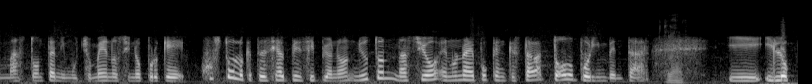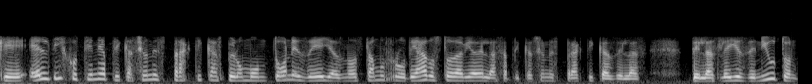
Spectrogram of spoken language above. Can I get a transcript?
más tonta ni mucho menos, sino porque justo lo que te decía al principio, ¿no? Newton nació en una época en que estaba todo por inventar. Claro. Y, y lo que él dijo tiene aplicaciones prácticas, pero montones de ellas, ¿no? Estamos rodeados todavía de las aplicaciones prácticas de las, de las leyes de Newton.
